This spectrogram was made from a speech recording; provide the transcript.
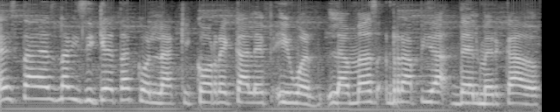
Esta es la bicicleta con la que corre Caleb Iwan, la más rápida del mercado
